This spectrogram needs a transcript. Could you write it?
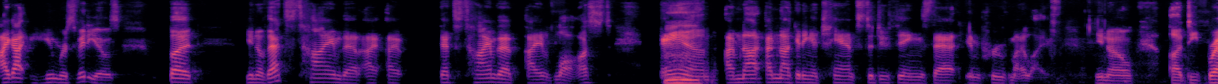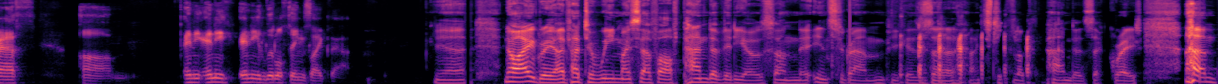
I got humorous videos, but you know that's time that I, I that's time that I've lost, Mhm. and I'm not I'm not getting a chance to do things that improve my life. You know, a deep breath, um, any any any little things like that. Yeah. No, I agree. I've had to wean myself off panda videos on the Instagram because, uh, I just look pandas, they're great. Um,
